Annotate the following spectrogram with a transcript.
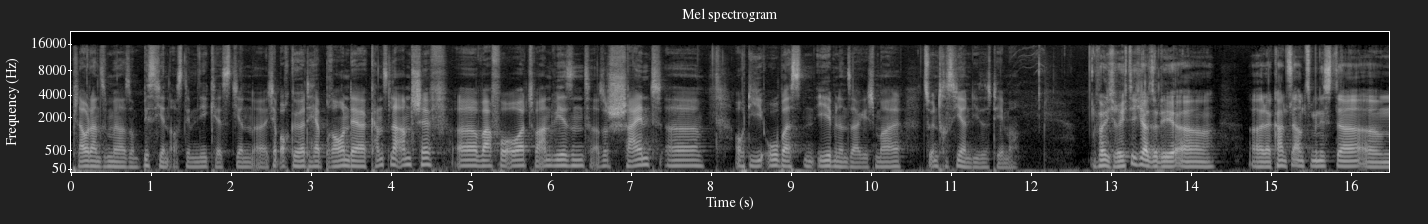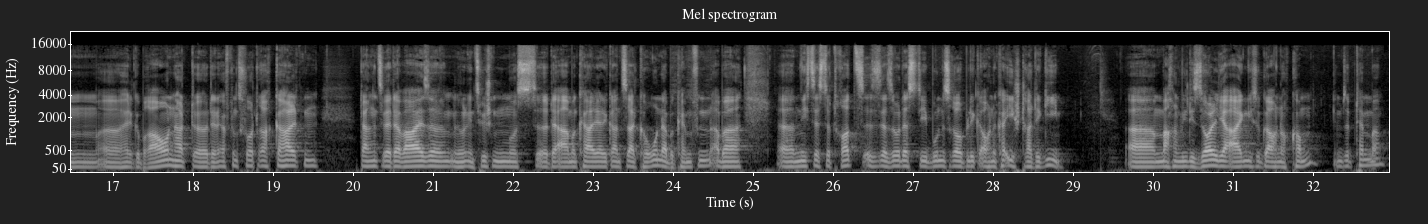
plaudern Sie mir so ein bisschen aus dem Nähkästchen. Äh, ich habe auch gehört, Herr Braun, der Kanzleramtschef, äh, war vor Ort, war anwesend. Also scheint äh, auch die obersten Ebenen, sage ich mal, zu interessieren, dieses Thema. Völlig richtig. Also die, äh, der Kanzleramtsminister ähm, Helge Braun hat den Öffnungsvortrag gehalten. Dankenswerterweise, inzwischen muss der arme Kerl ja die ganze Zeit Corona bekämpfen, aber äh, nichtsdestotrotz ist es ja so, dass die Bundesrepublik auch eine KI-Strategie äh, machen will. Die soll ja eigentlich sogar auch noch kommen im September.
